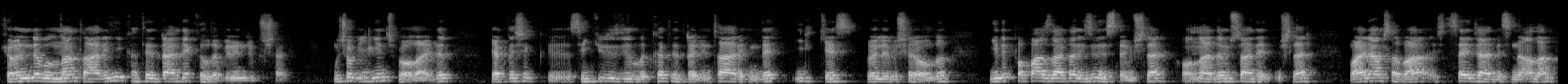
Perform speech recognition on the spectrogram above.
Köln'de bulunan tarihi katedralde kıldı birinci kuşak. Bu çok ilginç bir olaydır. Yaklaşık e, 800 yıllık katedralin tarihinde ilk kez böyle bir şey oldu. Gidip papazlardan izin istemişler. Onlar da müsaade etmişler. Bayram sabahı işte seccadesini alan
